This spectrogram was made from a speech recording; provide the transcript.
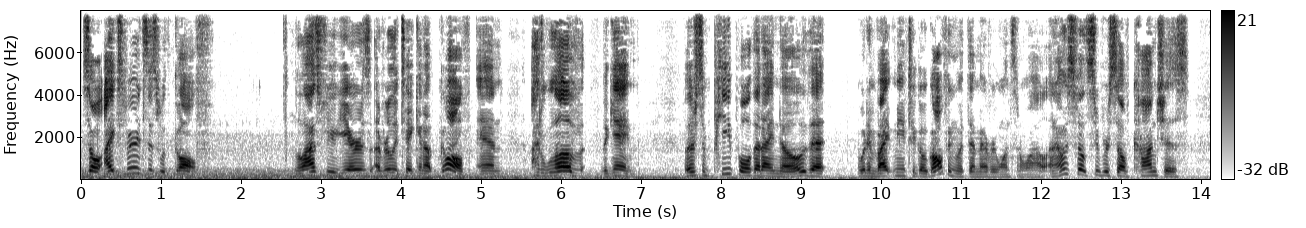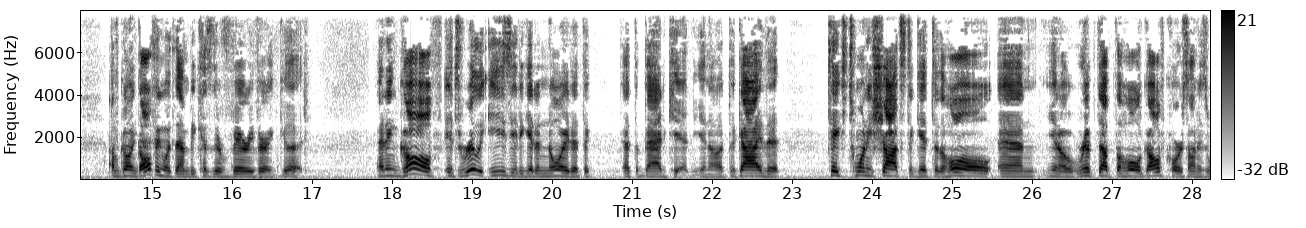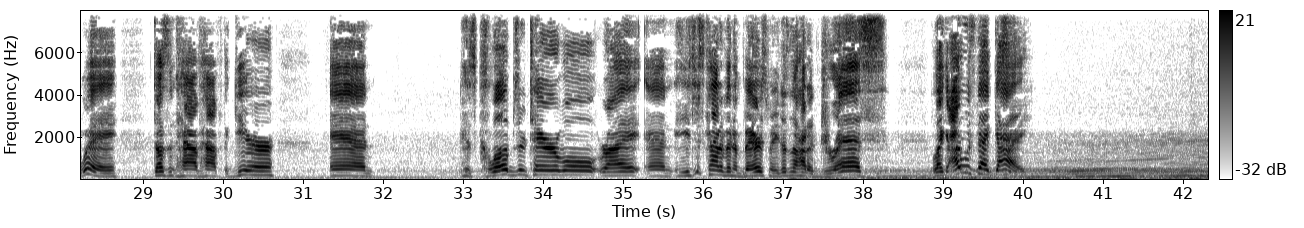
So I experienced this with golf. The last few years I've really taken up golf and I love the game. But there's some people that I know that would invite me to go golfing with them every once in a while and I always felt super self-conscious of going golfing with them because they're very very good. And in golf, it's really easy to get annoyed at the at the bad kid, you know, at the guy that takes 20 shots to get to the hole and, you know, ripped up the whole golf course on his way, doesn't have half the gear, and his clubs are terrible, right? And he's just kind of an embarrassment. He doesn't know how to dress. Like, I was that guy.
